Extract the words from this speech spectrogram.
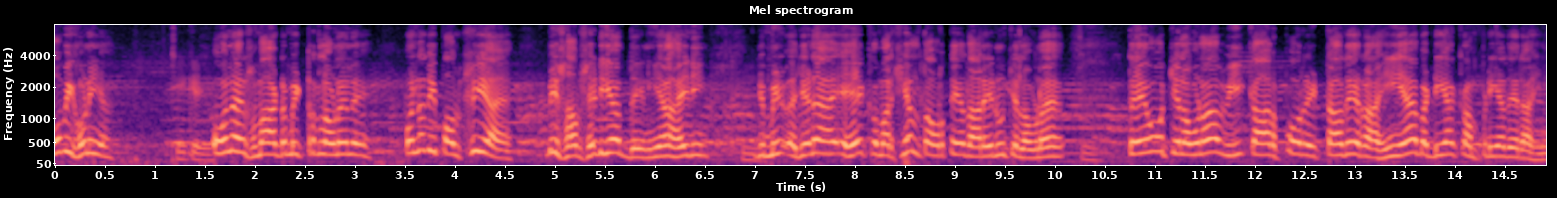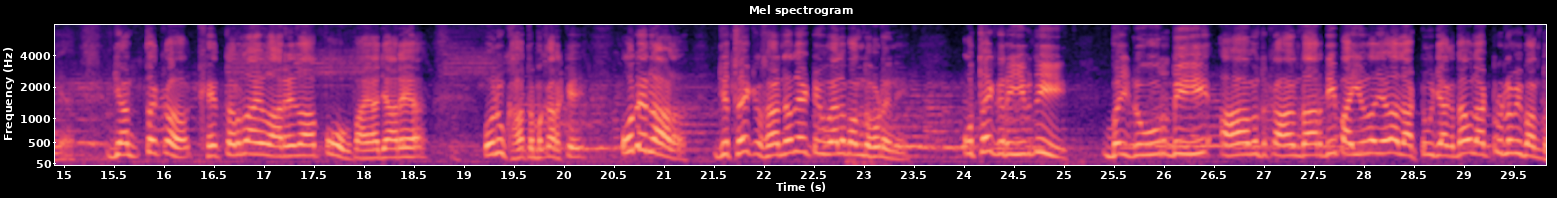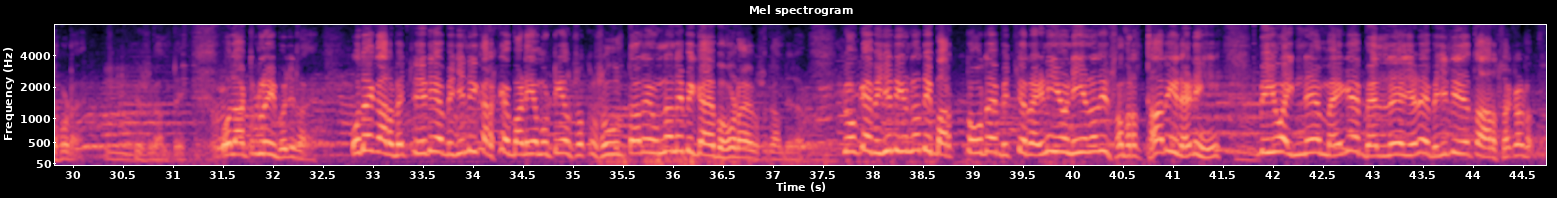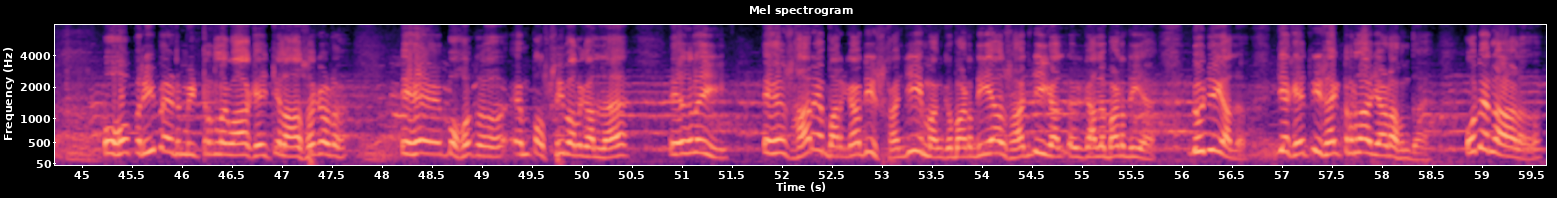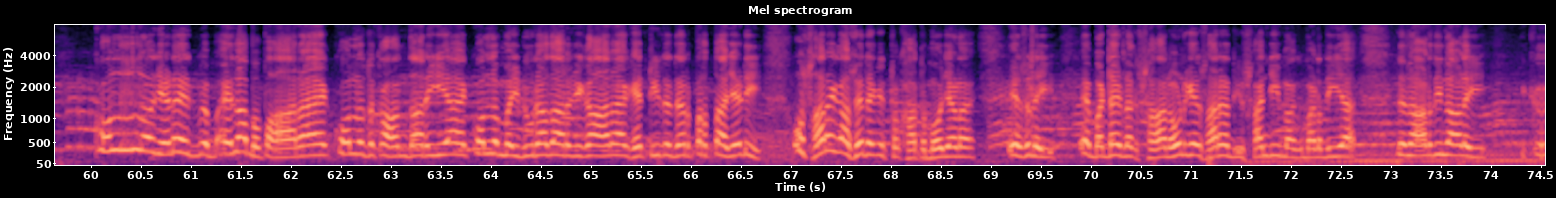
ਉਹ ਵੀ ਖੋਣੀ ਆ। ਠੀਕ ਹੈ ਜੀ। ਉਹਨੇ ਸਮਾਰਟ ਮੀਟਰ ਲਾਉਣੇ ਨੇ। ਉਹਨਾਂ ਦੀ ਪਾਲਿਸੀ ਆ ਵੀ ਸਬਸਿਡੀਆਂ ਦੇਣੀਆਂ ਹੈ ਨਹੀਂ। ਜਿਹੜਾ ਇਹ ਕਮਰਸ਼ੀਅਲ ਤੌਰ ਤੇ ਅਦਾਰੇ ਨੂੰ ਚਲਾਉਣਾ ਹੈ। ਤੇ ਉਹ ਚਲਾਉਣਾ ਵੀ ਕਾਰਪੋਰੇਟਾਂ ਦੇ ਰਾਹੀਂ ਹੈ, ਵੱਡੀਆਂ ਕੰਪਨੀਆਂ ਦੇ ਰਾਹੀਂ ਹੈ। ਜਨਤਕ ਖੇਤਰ ਦਾ ਇਦਾਰੇ ਦਾ ਭੋਗ ਪਾਇਆ ਜਾ ਰਿਹਾ। ਉਹਨੂੰ ਖਤਮ ਕਰਕੇ ਉਹਦੇ ਨਾਲ ਜਿੱਥੇ ਕਿਸਾਨਾਂ ਦੇ ਟਿਊਬਵੈੱਲ ਬੰਦ ਹੋਣੇ ਨੇ, ਉੱਥੇ ਗਰੀਬ ਦੀ, ਮਜ਼ਦੂਰ ਦੀ, ਆਮ ਦੁਕਾਨਦਾਰ ਦੀ ਭਾਈ ਉਹਦਾ ਜਿਹੜਾ ਲਾਟੂ ਜਗਦਾ, ਉਹ ਲਾਟੂ ਨੂੰ ਵੀ ਬੰਦ ਹੋਣਾ। ਇਸ ਗੱਲ ਤੇ। ਉਹ ਲਾਟੂ ਲਈ ਬੁਝਣਾ। ਹੈ। ਉਹਦੇ ਘਰ ਵਿੱਚ ਜਿਹੜੀਆਂ ਬਿਜਲੀ ਕਰਕੇ ਬਣੀਆਂ ਮੋਟੀਆਂ ਸੁੱਖ ਸਹੂਲਤਾਂ ਨੇ, ਉਹਨਾਂ ਨੇ ਵੀ ਗਾਇਬ ਹੋਣਾ ਹੈ ਉਸ ਗੱਲ ਦੇ ਨਾਲ। ਕਿਉਂਕਿ ਬਿਜਲੀ ਉਹਨਾਂ ਦੀ ਵਰਤੋਂ ਦੇ ਵਿੱਚ ਰਹਿਣੀ ਹੋਣੀ, ਉਹਨਾਂ ਦੀ ਸਮਰੱਥਾ ਨਹੀਂ ਰਹਿਣੀ, ਵੀ ਉਹ ਇੰਨੇ ਮਹਿੰਗੇ ਬਿੱਲ ਨੇ ਜਿਹੜੇ ਬਿਜਲੀ ਦੇ ਤਾਰ ਸਕਣ। ਉਹ ਪ੍ਰੀਪੇਡ ਮੀਟਰ ਲਗਵਾ ਕੇ ਚਲਾ ਸਕਣ। ਇਹ ਬਹੁਤ ਇੰਪੋਸੀਬਲ ਗੱਲ ਹੈ। ਇਸ ਲਈ ਇਹ ਸਾਰੇ ਵਰਗਾਂ ਦੀ ਸਾਂਝੀ ਮੰਗ ਬਣਦੀ ਆ, ਸਾਂਝੀ ਗੱਲ ਗੱਲ ਬਣਦੀ ਹੈ। ਦੂਜੀ ਗੱਲ, ਜੇ ਖੇਤੀ ਸੈਕਟਰ ਦਾ ਉਜਾੜਾ ਹੁੰਦਾ, ਉਹਦੇ ਨਾਲ ਕੁੱਲ ਜਿਹੜੇ ਇਹਦਾ ਵਪਾਰ ਹੈ, ਕੁੱਲ ਦੁਕਾਨਦਾਰੀ ਹੈ, ਕੁੱਲ ਮਜ਼ਦੂਰਾਂ ਦਾ ਰੁਜ਼ਗਾਰ ਹੈ, ਖੇਤੀ ਤੇ ਨਿਰਭਰਤਾ ਜਿਹੜੀ, ਉਹ ਸਾਰੇ ਕਾਸੇ ਦੇ ਕਿੱਥੋਂ ਖਤਮ ਹੋ ਜਾਣਾ ਇਸ ਲਈ ਇਹ ਵੱਡੇ ਨੁਕਸਾਨ ਹੋਣਗੇ, ਸਾਰਿਆਂ ਦੀ ਸਾਂਝੀ ਮੰਗ ਬਣਦੀ ਆ। ਤੇ ਨਾਲ ਦੀ ਨਾਲ ਹੀ ਇੱਕ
